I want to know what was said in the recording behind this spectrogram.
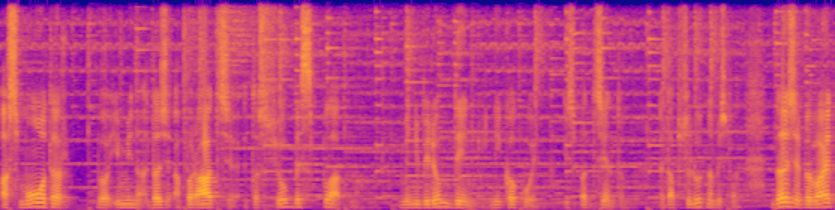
осмотр, именно даже операция, это все бесплатно. Мы не берем деньги никакой из пациентов. Это абсолютно бесплатно. Даже бывает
